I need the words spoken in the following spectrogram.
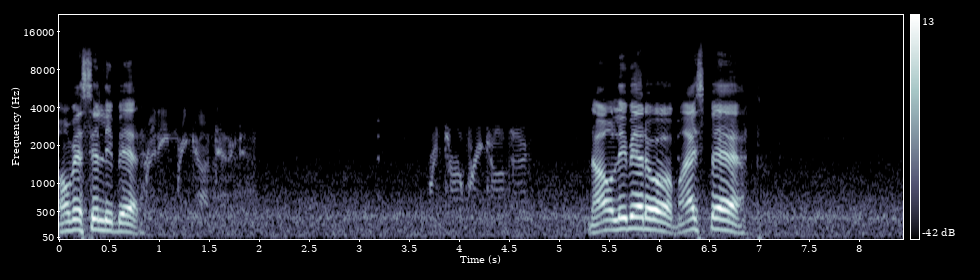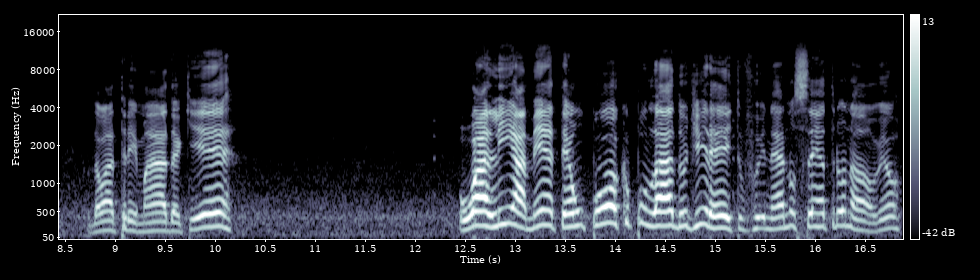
Vamos ver se ele libera. Não liberou, mais perto. Vou dar uma trimada aqui. O alinhamento é um pouco pro lado direito, fui né no centro não, viu?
